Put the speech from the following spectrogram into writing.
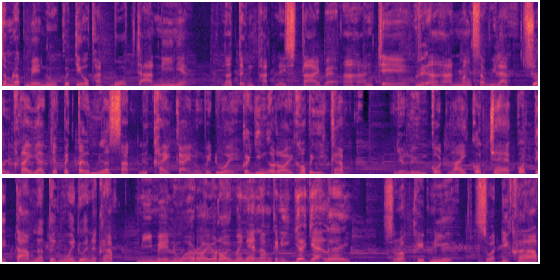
สำหรับเมนูก๋วยเตี๋ยวผัดบวบจานนี้เนี่ย น้าตึงผัดในสไตล์แบบอาหารเจ หรืออาหารมังสวิรัตส่วนใครอยากจะไปเติมเนื้อสัตว์หรือไข่ไก่ลงไปด้วย ก็ยิ่งอร่อยเข้าไปอีกครับ อย่าลืมกดไลค์กดแชร์กดติดตามน้าตึงไว้ด้วยนะครับ มีเมนูอร่อยๆมาแนะนำกันอีกเยอะแยะเลยสำหรับคลิปนี้ สวัสดีครับ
